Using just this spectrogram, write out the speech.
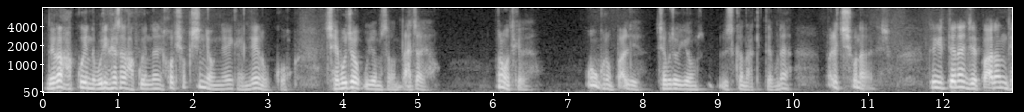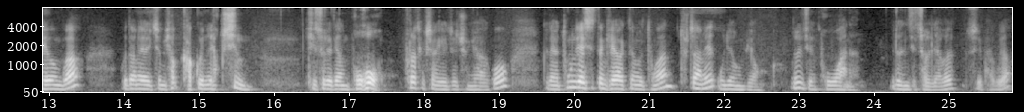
내가 갖고 있는, 우리 회사가 갖고 있는 혁- 혁신 역량이 굉장히 높고, 재무적 위험성은 낮아요. 그럼 어떻게 돼요? 어, 그럼 빨리 재무적 위험 리스크가 낮기 때문에 빨리 치고 나가야 되죠. 그 이때는 이제 빠른 대응과 그 다음에 지금 혁, 갖고 있는 혁신 기술에 대한 보호, 프로텍션이 굉장히 중요하고 그 다음에 통제 시스템 계약 등을 통한 투자 및 운영 비용을 이제 보호하는 이런 이제 전략을 수립하고요.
